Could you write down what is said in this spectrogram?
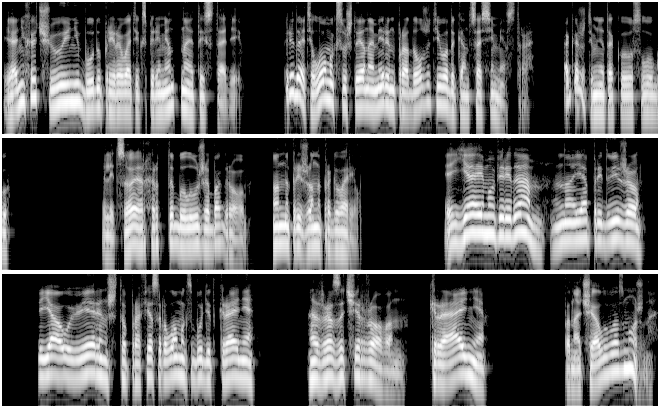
я не хочу и не буду прерывать эксперимент на этой стадии. Передайте Ломаксу, что я намерен продолжить его до конца семестра. Окажете мне такую услугу?» Лицо Эрхарта было уже багровым. Он напряженно проговорил. «Я ему передам, но я предвижу... Я уверен, что профессор Ломакс будет крайне разочарован. Крайне...» «Поначалу возможно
